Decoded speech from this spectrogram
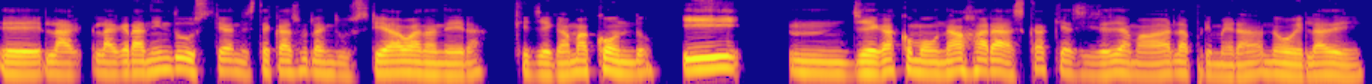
eh, la, la, gran industria, en este caso la industria bananera, que llega a Macondo y mmm, llega como una hojarasca, que así se llamaba la primera novela de,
